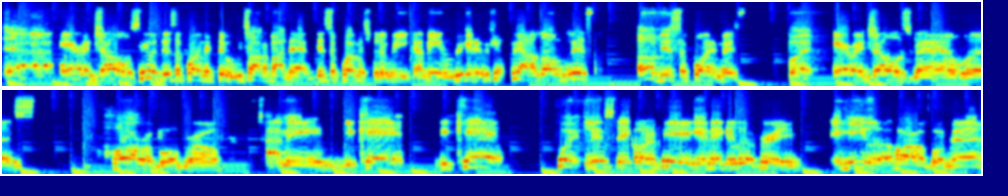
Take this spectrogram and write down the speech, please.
Uh, Aaron Jones, he was disappointment too. We talked about that disappointments for the week. I mean, we get we, we got a long list of disappointments, but Aaron Jones, man, was horrible, bro. I mean, you can't you can't put lipstick on a pig and make it look pretty. He looked horrible, man.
